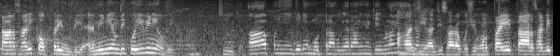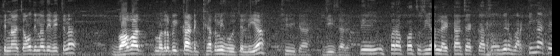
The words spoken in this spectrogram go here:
ਤਾਰ ਸਾਰੀ ਕਾਪਰ ਹੀ ਹੁੰਦੀ ਹੈ। ਐਲੂਮੀਨੀਅਮ ਦੀ ਕੋਈ ਵੀ ਨਹੀਂ ਆਉਂਦੀ। ਠੀਕ ਆ ਆਪਣੀਆਂ ਜਿਹੜੇ ਮੋਟਰਾਂ ਵਗੈਰਾ ਵਾਲੀਆਂ ਕੇਬਲਾਂ ਵੀ ਹਾਂਜੀ ਹਾਂਜੀ ਸਾਰਾ ਕੁਝ ਹੀ। ਹੁਣ ਤਾਂ ਇਹ ਤਾਰ ਸਾਡੀ ਤਿੰਨਾਂ ਚੌਂ ਦਿਨਾਂ ਦੇ ਵਿੱਚ ਨਾ ਵਾਵਾ ਮਤਲਬ ਕਿ ਘਟ ਖਤਮ ਹੀ ਹੋ ਚੱਲੀ ਆ। ਠੀਕ ਹੈ। ਜੀ ਸਰ। ਤੇ ਉੱਪਰ ਆਪਾਂ ਤੁਸੀਂ ਆ ਲਾਈਟਾਂ ਚੈੱਕ ਕਰ ਸਕਦੇ ਹੋ। ਵੀਰ ਵਰਕਿੰਗ ਆ ਇਹ?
